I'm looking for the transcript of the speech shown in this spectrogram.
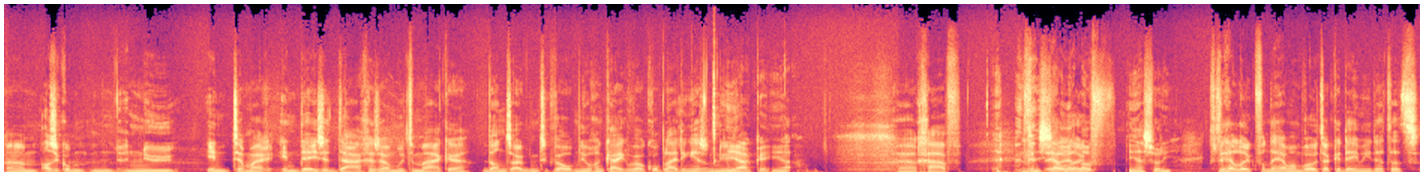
Ehm, als ik op n- nu in, zeg maar, in deze dagen zou moeten maken, dan zou ik natuurlijk wel opnieuw gaan kijken welke opleiding is er nu Ja, oké, ja. eh, gaaf. Ik vind het heel leuk. ja, sorry? Ik vind het heel leuk van de Herman Brood Academie dat dat,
